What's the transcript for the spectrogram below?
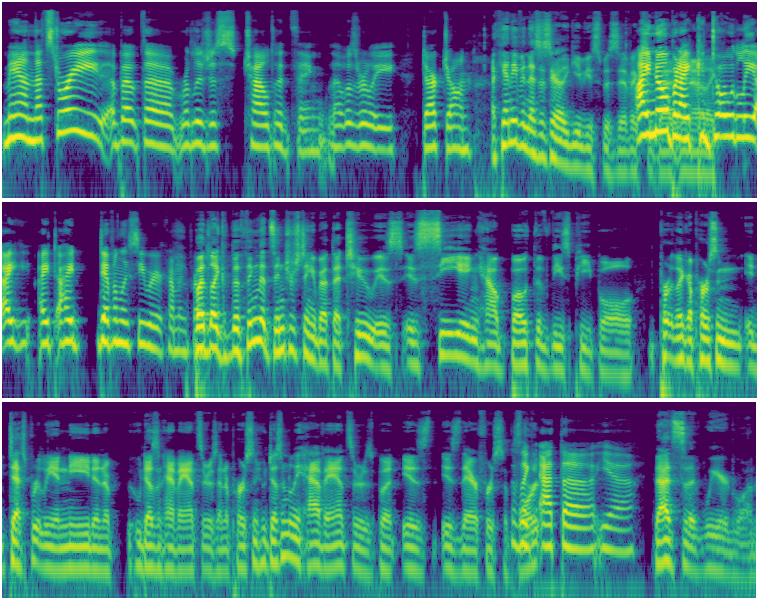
man, that story about the religious childhood thing that was really dark, John. I can't even necessarily give you specifics. I know, but I can like- totally, I, I, I definitely see where you're coming from. But like the thing that's interesting about that too is is seeing how both of these people, per, like a person desperately in need and a who doesn't have answers, and a person who doesn't really have answers but is is there for support. was like at the yeah. That's a weird one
